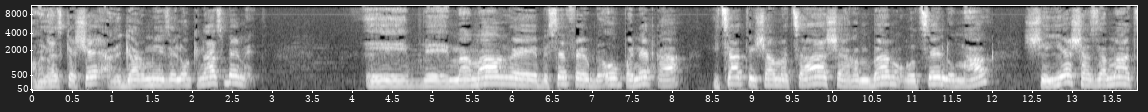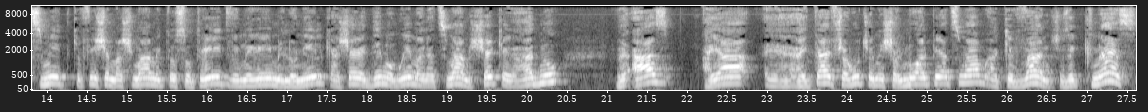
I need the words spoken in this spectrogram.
אבל אז קשה, הרי גרמי זה לא קנס באמת. אה, במאמר אה, בספר באור פניך הצעתי שם הצעה שהרמב"ם רוצה לומר שיש הזמה עצמית כפי שמשמע מתוסוטרית ומירי מילוניל כאשר עדים אומרים על עצמם שקר העדנו ואז היה, אה, הייתה אפשרות שהם ישלמו על פי עצמם רק כיוון שזה קנס,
